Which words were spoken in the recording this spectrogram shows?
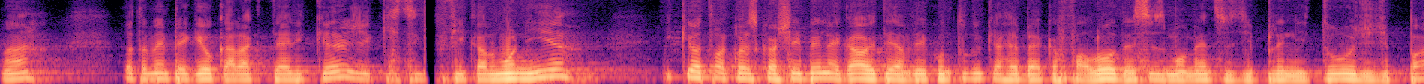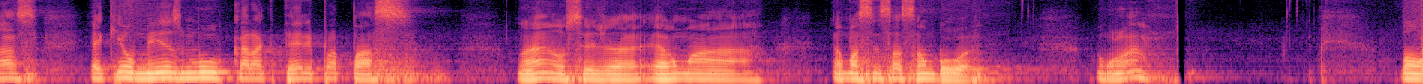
Né? Eu também peguei o caractere kanji, que significa harmonia, e que outra coisa que eu achei bem legal e tem a ver com tudo que a Rebeca falou, desses momentos de plenitude, de paz, é que é o mesmo caractere para paz. Né? Ou seja, é uma, é uma sensação boa. Vamos lá? Bom,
